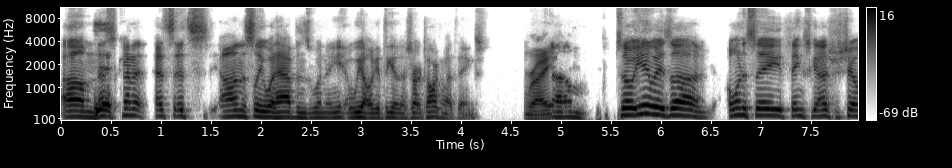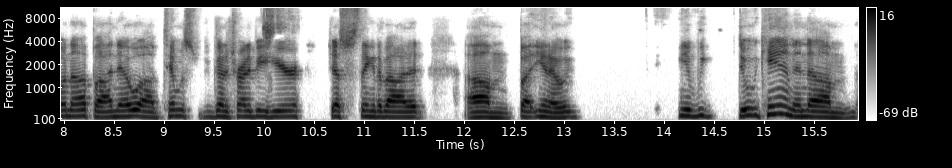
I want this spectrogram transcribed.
Um, that's kind of that's that's honestly what happens when you we all get together and start talking about things. Right. Um. So, anyways, uh, I want to say thanks, guys, for showing up. I know uh, Tim was going to try to be here. Just was thinking about it. Um, but you know, you know, we do what we can, and um,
